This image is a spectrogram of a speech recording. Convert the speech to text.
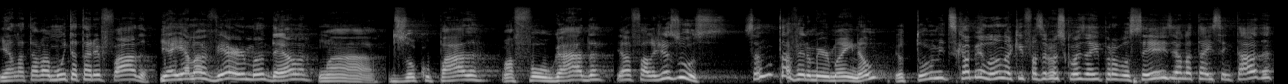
E ela estava muito atarefada. E aí ela vê a irmã dela, uma desocupada, uma folgada, e ela fala: Jesus, você não está vendo minha irmã aí, não? Eu estou me descabelando aqui, fazendo as coisas aí para vocês, e ela está aí sentada.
